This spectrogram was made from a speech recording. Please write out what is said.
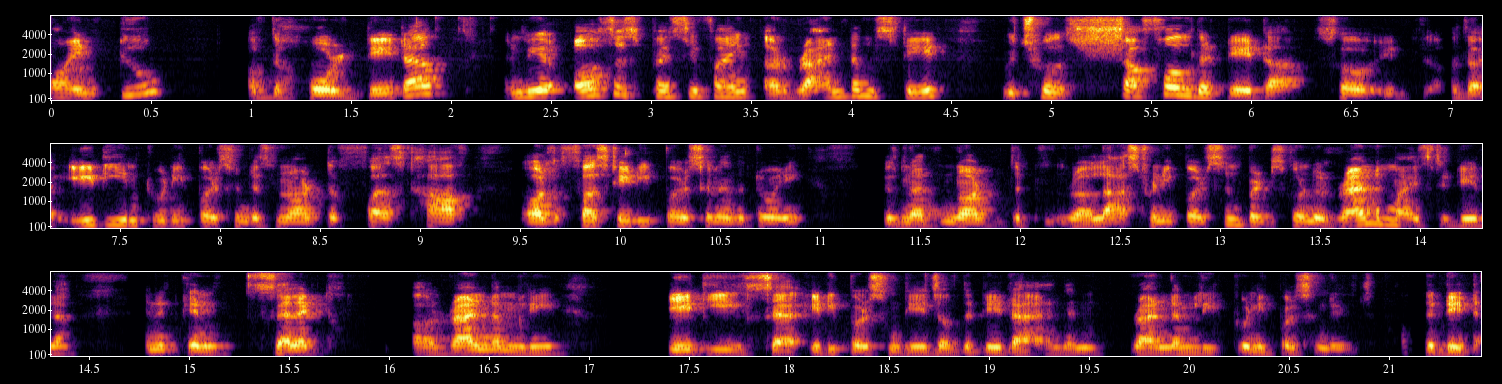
0.2 of the whole data. And we are also specifying a random state, which will shuffle the data. So it, the 80 and 20% is not the first half or the first 80% and the 20 is not, not the last 20%, but it's going to randomize the data and it can select uh, randomly 80 percentage of the data and then randomly 20 percentage of the data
